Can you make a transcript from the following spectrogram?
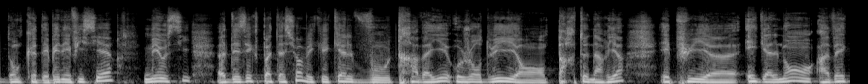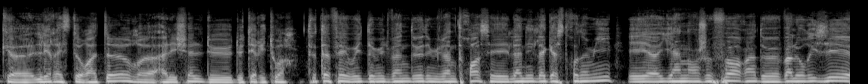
donc des bénéficiaires, mais aussi des exploitations avec lesquelles vous travaillez aujourd'hui en partenariat, et puis également avec les restaurateurs à l'échelle du, du territoire. Tout à fait, oui. 2022-2023, c'est l'année de la gastronomie, et il y a un enjeu fort hein, de valoriser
